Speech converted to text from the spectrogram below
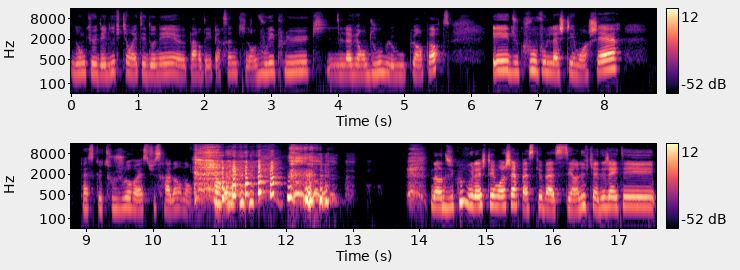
donc euh, des livres qui ont été donnés euh, par des personnes qui n'en voulaient plus, qui l'avaient en double ou peu importe. Et du coup, vous l'achetez moins cher, parce que toujours astuce radin, non. non, du coup, vous l'achetez moins cher parce que bah, c'est un livre qui a déjà été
